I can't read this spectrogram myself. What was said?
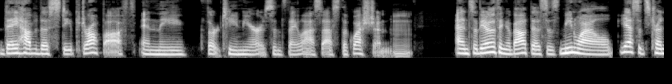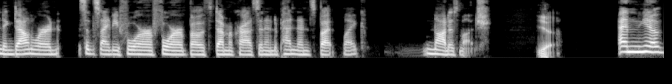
they have this steep drop off in the 13 years since they last asked the question. Mm. And so the other thing about this is, meanwhile, yes, it's trending downward since 94 for both Democrats and independents, but like not as much. Yeah. And, you know,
